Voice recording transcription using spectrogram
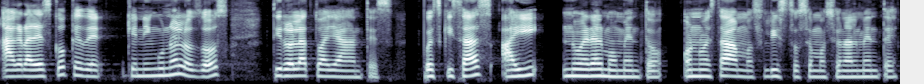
Agradezco que, que ninguno de los dos tiró la toalla antes, pues quizás ahí no era el momento o no estábamos listos emocionalmente.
